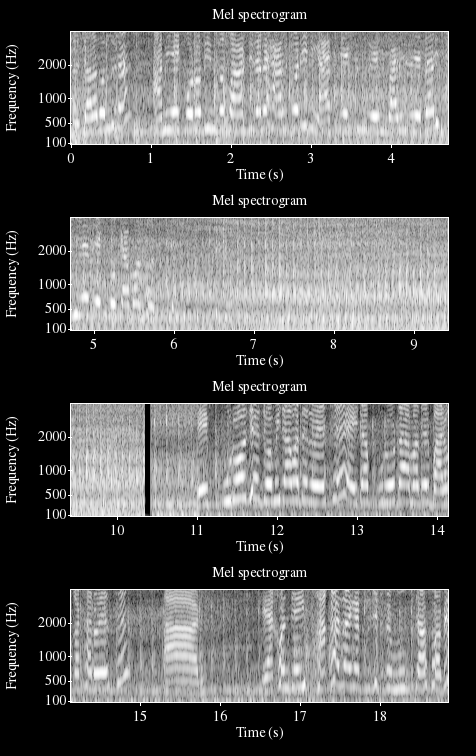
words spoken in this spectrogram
তো চলো বন্ধুরা, আমি এই কোনোদিন তো পাওয়ার টিলারে হাল করিনি। আজকে একটু এই বাড়ির এটাই ছুঁয়ে দেখব কেমন হচ্ছে এই পুরো যে জমিটা আমাদের রয়েছে এইটা পুরোটা আমাদের বারো কাঠা রয়েছে। আর এখন যে এই ফাঁকা জায়গাটাতে যেটাতে মুগ চাষ হবে,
